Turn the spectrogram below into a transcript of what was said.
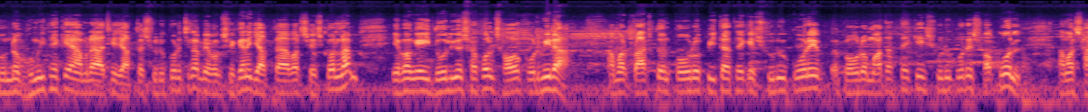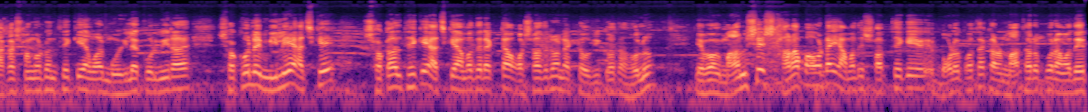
পূর্ণভূমি থেকে আমরা আজকে যাত্রা শুরু করেছিলাম এবং সেখানে যাত্রা আবার শেষ করলাম এবং এই দলীয় সকল সহকর্মীরা আমার প্রাক্তন পৌর পিতা থেকে শুরু করে, পৌর মাতা থেকে শুরু করে সকল আমার শাখা সংগঠন থেকে, আমার মহিলা কর্মীরা সকলে মিলে আজকে, সকাল থেকে আজকে আমাদের একটা অসাধারণ একটা অভিজ্ঞতা হলো এবং মানুষের সাড়া পাওয়াটাই আমাদের সব থেকে বড় কথা, কারণ মাথার ওপর আমাদের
